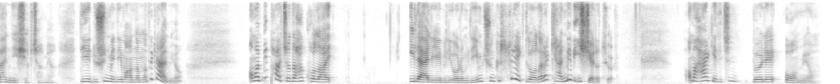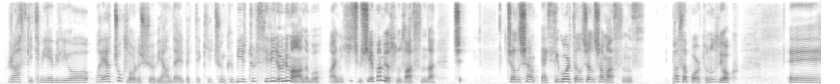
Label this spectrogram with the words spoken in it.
ben ne iş yapacağım ya diye düşünmediğim anlamına da gelmiyor. Ama bir parça daha kolay ilerleyebiliyorum diyeyim. Çünkü sürekli olarak kendime bir iş yaratıyorum. Ama herkes için böyle olmuyor. Rast gitmeyebiliyor. Hayat çok zorlaşıyor bir anda elbette ki. Çünkü bir tür sivil ölüm anı bu. Hani hiçbir şey yapamıyorsunuz aslında. Ç- çalışam yani sigortalı çalışamazsınız. Pasaportunuz yok. Ee,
